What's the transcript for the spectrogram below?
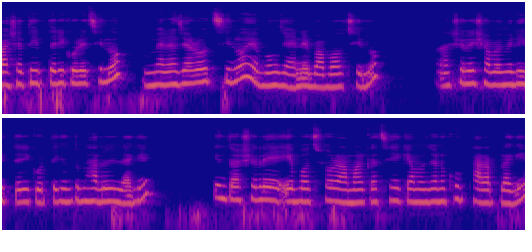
বাসাতে ইফতারি করেছিল, ম্যানেজারও ছিল এবং জাইনের বাবাও ছিল। আসলে সবাই মিলে ইফতারি করতে কিন্তু ভালোই লাগে। কিন্তু আসলে এবছর আমার কাছে কেমন যেন খুব খারাপ লাগে।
